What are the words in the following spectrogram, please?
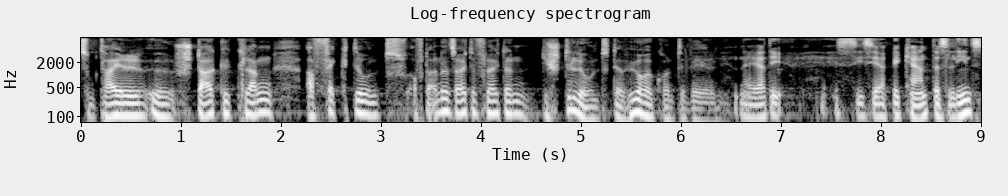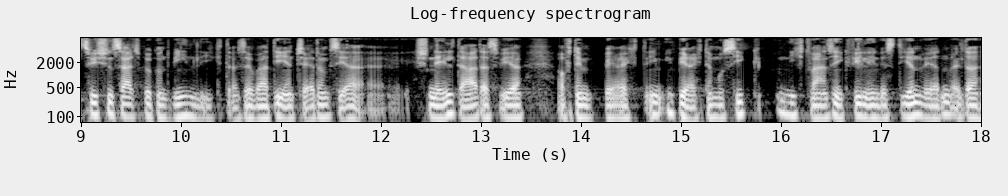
Zum Teil äh, starke Klangaffekte und auf der anderen Seite vielleicht dann die Stille und der Hörer konnte wählen. Naja, die, es ist ja bekannt, dass Linz zwischen Salzburg und Wien liegt. Also war die Entscheidung sehr äh, schnell da, dass wir auf dem Bereich, im, Bereich der Musik nicht wahnsinnig viel investieren werden, weil da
